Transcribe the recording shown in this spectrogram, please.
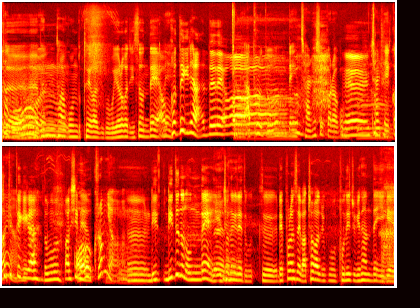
펜타곤. 네, 펜타곤부터 해가지고 뭐 여러 가지 있었는데 어, 네. contact이 잘 안 되네요. 네, 앞으로도 네 잘 하실 거라고. 네, 잘될 거예요. contact되기가 너무 빡시네요. 어 그럼요. 음, 리, lead는 오는데 네네. 저는 그래도 그 reference에 맞춰가지고 보내주긴 하는데 이게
